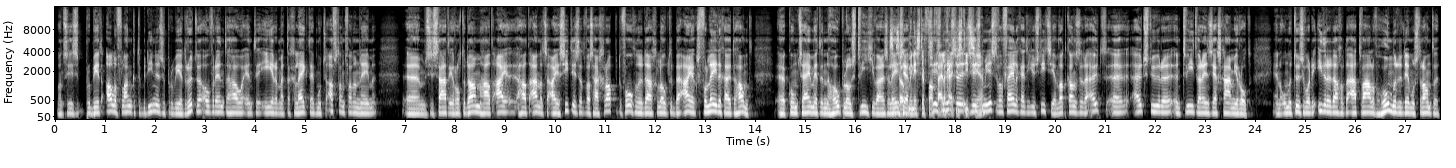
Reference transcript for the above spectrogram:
Want ze probeert alle flanken te bedienen. Ze probeert Rutte overeind te houden en te eren. Maar tegelijkertijd moet ze afstand van hem nemen. Um, ze staat in Rotterdam, haalt, haalt aan dat ze Ajaxiet is. Dat was haar grap. De volgende dag loopt het bij Ajax volledig uit de hand. Uh, komt zij met een hopeloos tweetje waar ze, ze is ook minister van Veiligheid en Justitie. Ze is minister van Veiligheid en Justitie. En wat kan ze eruit uh, uitsturen? Een tweet waarin ze zegt: schaam je rot. En ondertussen worden iedere dag op de A12 honderden demonstranten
